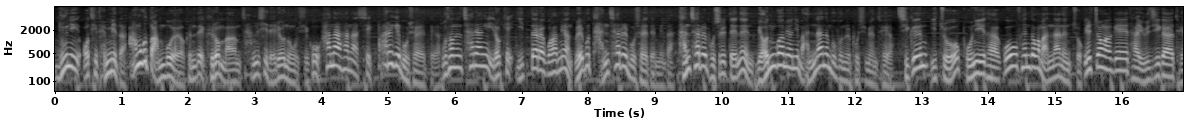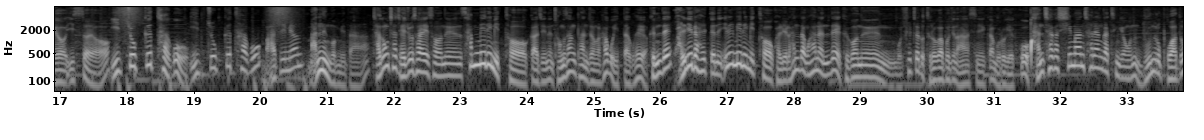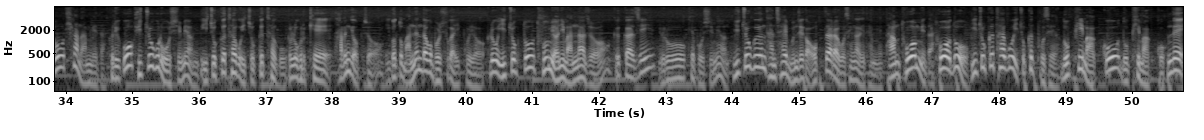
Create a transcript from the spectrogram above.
눈이 어떻게 됩니다. 아무것도 안 보여요. 근데 그런 마음 잠시 내려놓으시고 하나하나씩 빠르게 보셔야 돼요. 우선은 차량이 이렇게 있다라고 하면 외부 단차를 보셔야 됩니다. 단차를 보실 때는 면과 면이 만나는 부분을 보시면 돼요. 지금 이쪽 보닛하고 팬더 가 만나는 쪽 일정하게 다 유지가 되어 있어요. 이쪽 끝하고 이쪽 끝하고 맞으면 맞는 겁니다. 자동차 제조사에서는 3mm까지는 정상 판정을 하고 있다고 해요. 근데 관리를 할 때는 1mm 관리를 한다고 하는데 그거는 뭐 실제로 들어가 보진 않았으니까 모르겠고 단차가 심한 차량 같은 경우는 눈으로 보아도 티가 납니다. 그리고 뒤쪽으로 오시면 이쪽 끝하고 이쪽 끝하고 별로 그렇게 다른 게 없죠. 이것도 맞는다고 볼 수가 있고요. 그리고 이쪽도 두 면이 만나죠. 끝까지 이렇게 보시면 이쪽은 단차에 문제가 없다라고 생각이 됩니다. 다음 도어입니다. 도어도 이쪽 끝하고 이쪽 끝 보세요. 높이 맞고 높이 맞고. 근데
